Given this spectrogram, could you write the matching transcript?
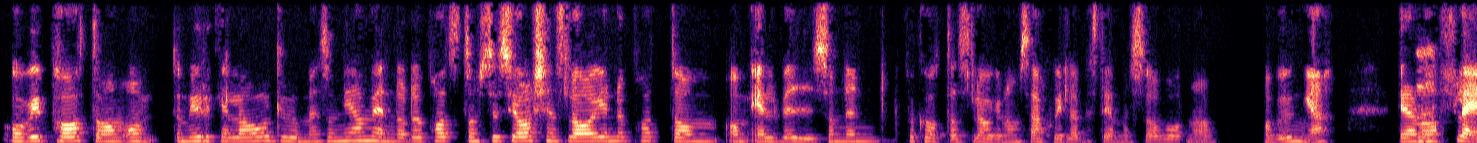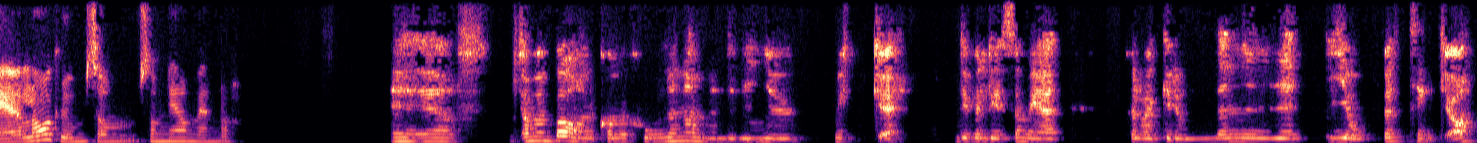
Och vi pratar om, om de olika lagrummen som ni använder. Du har pratat om socialtjänstlagen, du har pratat om, om LVU som den förkortas, lagen om särskilda bestämmelser av vården av, av unga. Är det mm. några fler lagrum som, som ni använder? Eh, ja men barnkonventionen använder vi ju mycket. Det är väl det som är själva grunden i, i jobbet tänker jag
